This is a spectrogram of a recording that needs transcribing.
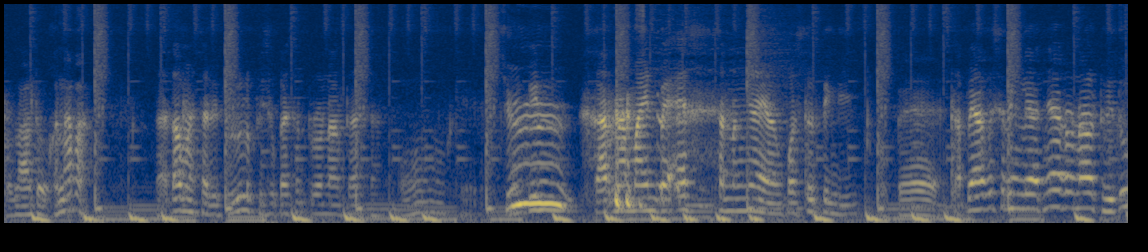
Ronaldo. Kenapa? nggak tahu mas dari dulu lebih suka sama Ronaldo aja Oh, oke. mungkin karena main PS senengnya yang postur tinggi Oke. tapi aku sering lihatnya Ronaldo itu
